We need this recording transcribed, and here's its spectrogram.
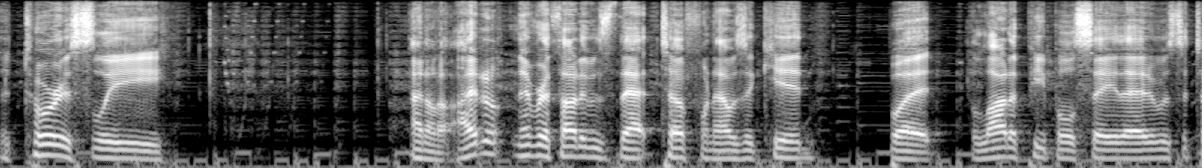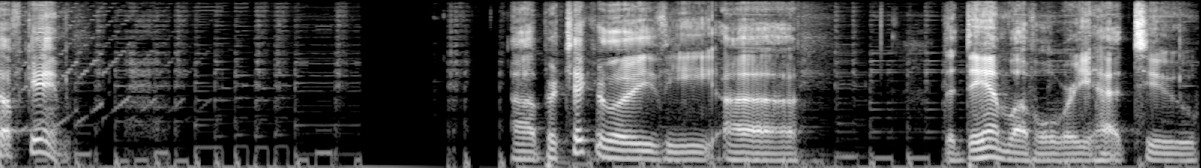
notoriously I don't know. I don't never thought it was that tough when I was a kid, but a lot of people say that it was a tough game. Uh, particularly the uh, the dam level where you had to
